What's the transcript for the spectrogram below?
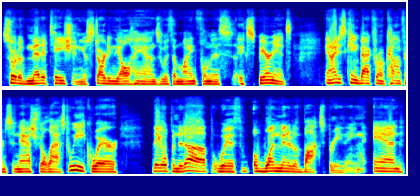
sort of meditation, you know, starting the all hands with a mindfulness experience. And I just came back from a conference in Nashville last week where they opened it up with a one minute of box breathing. And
